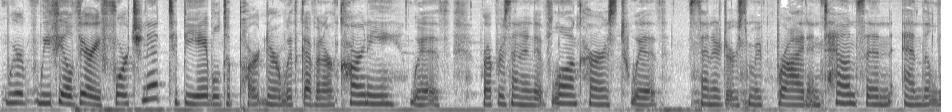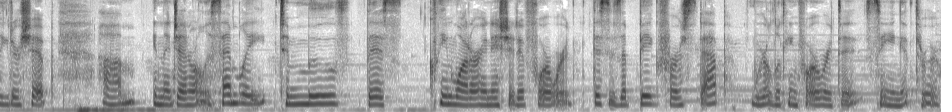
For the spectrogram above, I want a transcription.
We're, we feel very fortunate to be able to partner with Governor Carney, with Representative Longhurst, with Senators McBride and Townsend, and the leadership um, in the General Assembly to move this Clean Water Initiative forward. This is a big first step. We're looking forward to seeing it through.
